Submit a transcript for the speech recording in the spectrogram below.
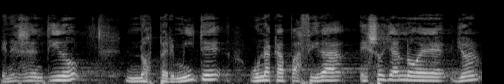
En ese sentido, nos permite una capacidad, eso ya no es, yo,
